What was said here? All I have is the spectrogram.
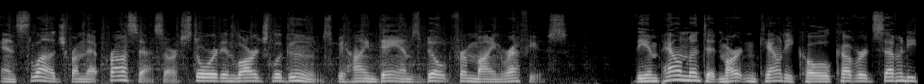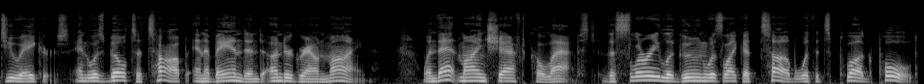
and sludge from that process are stored in large lagoons behind dams built from mine refuse. The impoundment at Martin County Coal covered 72 acres and was built atop an abandoned underground mine. When that mine shaft collapsed, the slurry lagoon was like a tub with its plug pulled.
